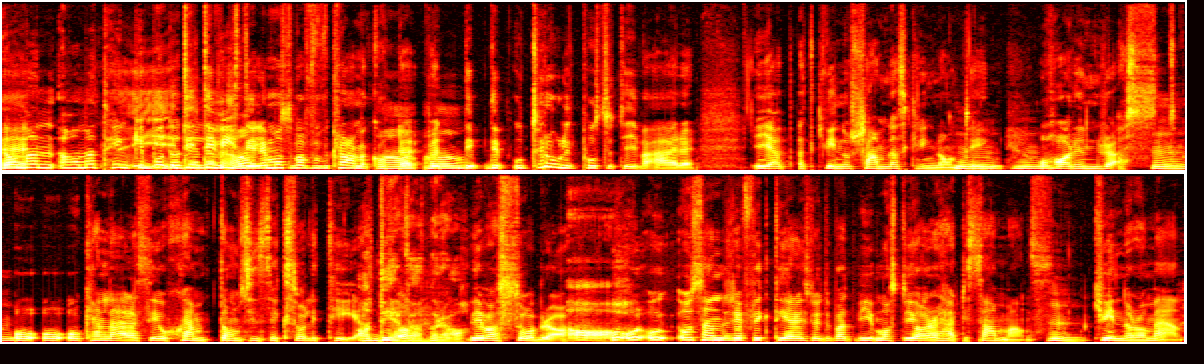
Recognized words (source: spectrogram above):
Ja, Eh, man, ja, man tänker båda till, till viss delarna. del, jag måste bara få förklara mig kort Ja, där. För ja. det, det otroligt positiva är det i att, att kvinnor samlas kring någonting Mm, och har en röst och, och, och kan lära sig att skämta om sin sexualitet. Ja, det var Och bra. Det var så bra. Ja. Och, och, och, sen reflektera i slutet på att vi måste göra det här tillsammans, Mm. kvinnor och män.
